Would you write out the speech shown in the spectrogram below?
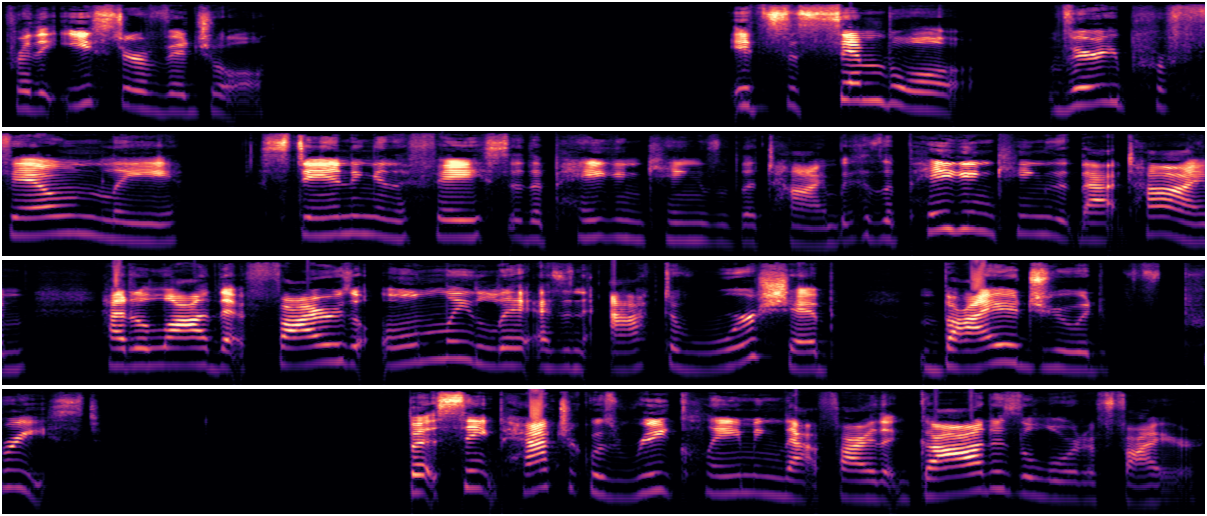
for the Easter vigil, it's a symbol very profoundly standing in the face of the pagan kings of the time because the pagan kings at that time had a law that fires only lit as an act of worship by a druid priest. But St. Patrick was reclaiming that fire that God is the Lord of fire.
